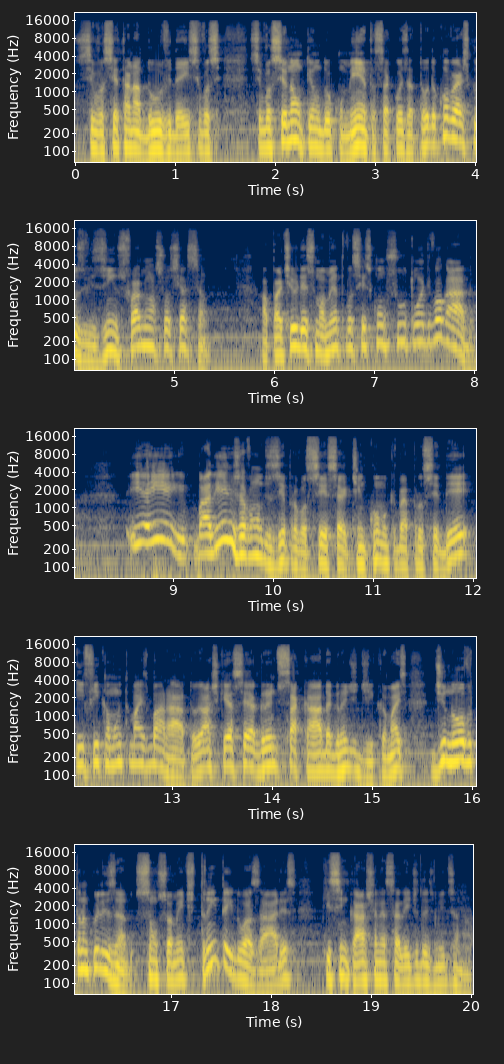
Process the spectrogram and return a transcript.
Se você está na dúvida aí, se você, se você não tem um documento, essa coisa toda, converse com os vizinhos, forme uma associação. A partir desse momento, vocês consultam um advogado. E aí, ali eles já vão dizer para você certinho como que vai proceder e fica muito mais barato. Eu acho que essa é a grande sacada, a grande dica. Mas, de novo, tranquilizando, são somente 32 áreas que se encaixam nessa lei de 2019.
